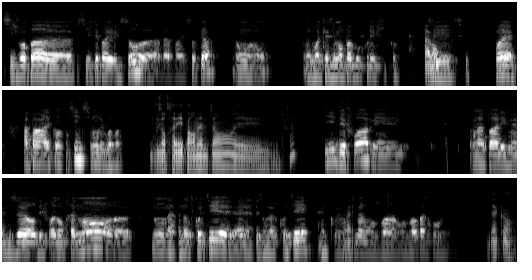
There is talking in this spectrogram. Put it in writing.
si je vois pas, euh, si j'étais pas avec So, euh, avec Sophia, on, on voit quasiment pas beaucoup les filles, quoi. Ah bon? C'est, c'est- Ouais, à part à la cantine, sinon on les voit pas. Vous entraînez pas en même temps et, et tout ça? Si, des fois, mais on n'a pas les mêmes heures, des fois, d'entraînement. euh, nous, on a notre côté, elles, elles ont leur côté. Donc, euh, au Ouais, final, on se voit, on se voit pas trop. d'accord.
